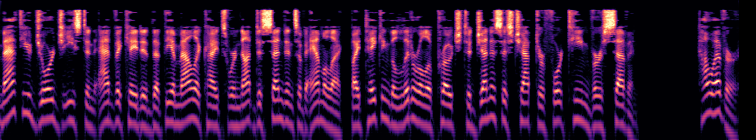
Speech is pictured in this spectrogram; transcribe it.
Matthew George Easton advocated that the Amalekites were not descendants of Amalek, by taking the literal approach to Genesis chapter 14 verse 7. However,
